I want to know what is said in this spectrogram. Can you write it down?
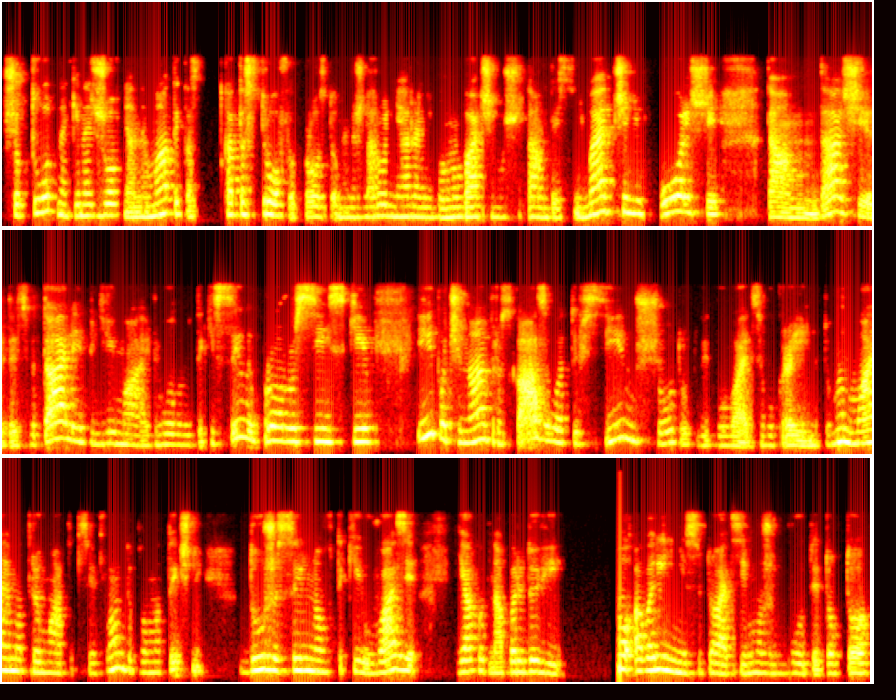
щоб тут на кінець жовтня не мати катастрофи просто на міжнародній арені, бо ми бачимо, що там десь в Німеччині, в Польщі, там да, ще десь в Італії підіймають голови такі сили проросійські і починають розказувати всім, що тут відбувається в Україні. То ми маємо тримати цей фронт дипломатичний дуже сильно в такій увазі, як от на передовій. Ну, аварійні ситуації можуть бути, тобто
